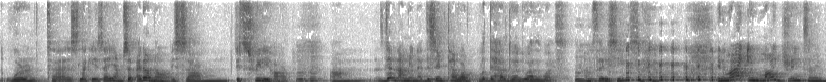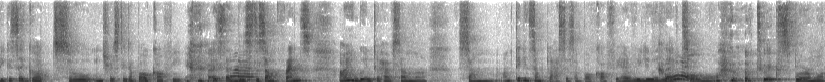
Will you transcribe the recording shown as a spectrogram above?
weren't uh, as lucky as I am. So I don't know. It's um, it's really hard. Um, then I mean, at the same time, what what the hell do I do otherwise? I'm 36. in my in my dreams, I mean, because I got so interested about coffee, I said this to some friends. I am going to have some. Uh, some I'm taking some classes about coffee. I really would like to to explore more.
